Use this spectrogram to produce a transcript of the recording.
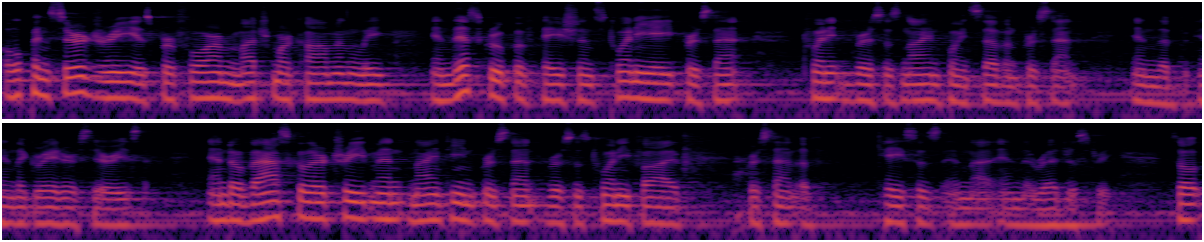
open surgery is performed much more commonly in this group of patients, 28% 20 versus 9.7% in the, in the greater series. Endovascular treatment, 19% versus 25% of cases in the, in the registry. So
